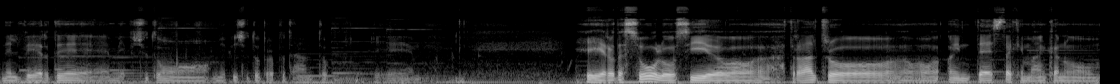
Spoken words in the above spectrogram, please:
nel verde mi è piaciuto, mi è piaciuto proprio tanto. E, ero da solo, sì, ho, tra l'altro ho, ho, in testa che mancano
